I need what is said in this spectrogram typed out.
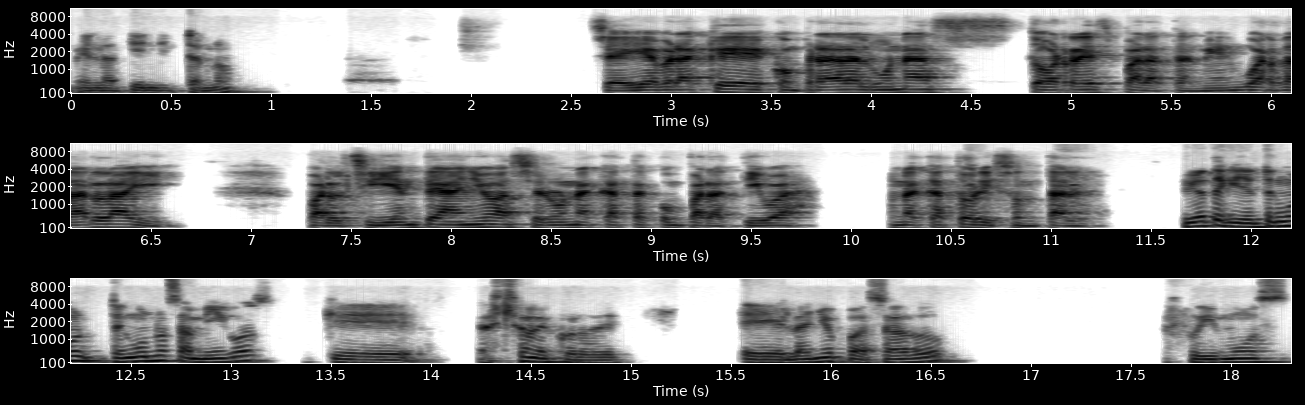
en la tiendita, ¿no? Sí, habrá que comprar algunas torres para también guardarla y para el siguiente año hacer una cata comparativa, una cata horizontal. Fíjate que yo tengo, tengo unos amigos que, hasta me acordé, el año pasado fuimos,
